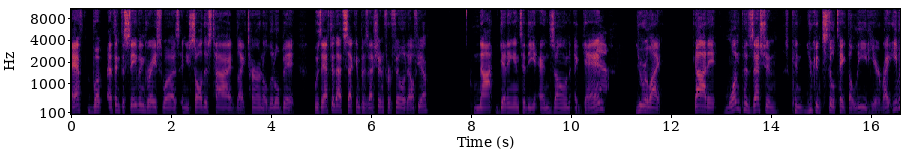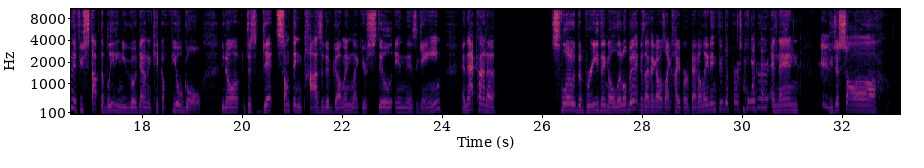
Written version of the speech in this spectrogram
after, but I think the saving grace was, and you saw this tide like turn a little bit, was after that second possession for Philadelphia, not getting into the end zone again. Yeah. You were like, got it. One possession can you can still take the lead here, right? Even if you stop the bleeding, you go down and kick a field goal. You know, just get something positive going, like you're still in this game, and that kind of slowed the breathing a little bit because I think I was like hyperventilating through the first quarter, and then you just saw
